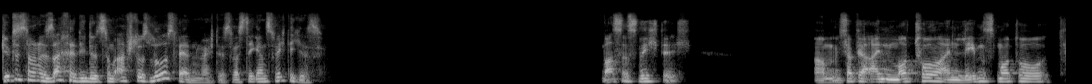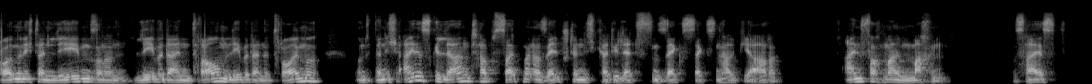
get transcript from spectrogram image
Gibt es noch eine Sache, die du zum Abschluss loswerden möchtest, was dir ganz wichtig ist? Was ist wichtig? Ähm, ich habe ja ein Motto, ein Lebensmotto, träume nicht dein Leben, sondern lebe deinen Traum, lebe deine Träume. Und wenn ich eines gelernt habe seit meiner Selbstständigkeit die letzten sechs, sechseinhalb Jahre, einfach mal machen. Das heißt,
